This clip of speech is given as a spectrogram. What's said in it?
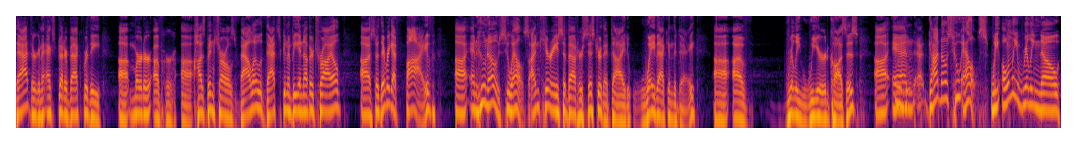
that. They're going to extradite her back for the uh, murder of her uh, husband, Charles Vallow. That's going to be another trial. Uh, so there we got five. Uh, and who knows who else? I'm curious about her sister that died way back in the day uh, of really weird causes. Uh, and uh, God knows who else. We only really know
